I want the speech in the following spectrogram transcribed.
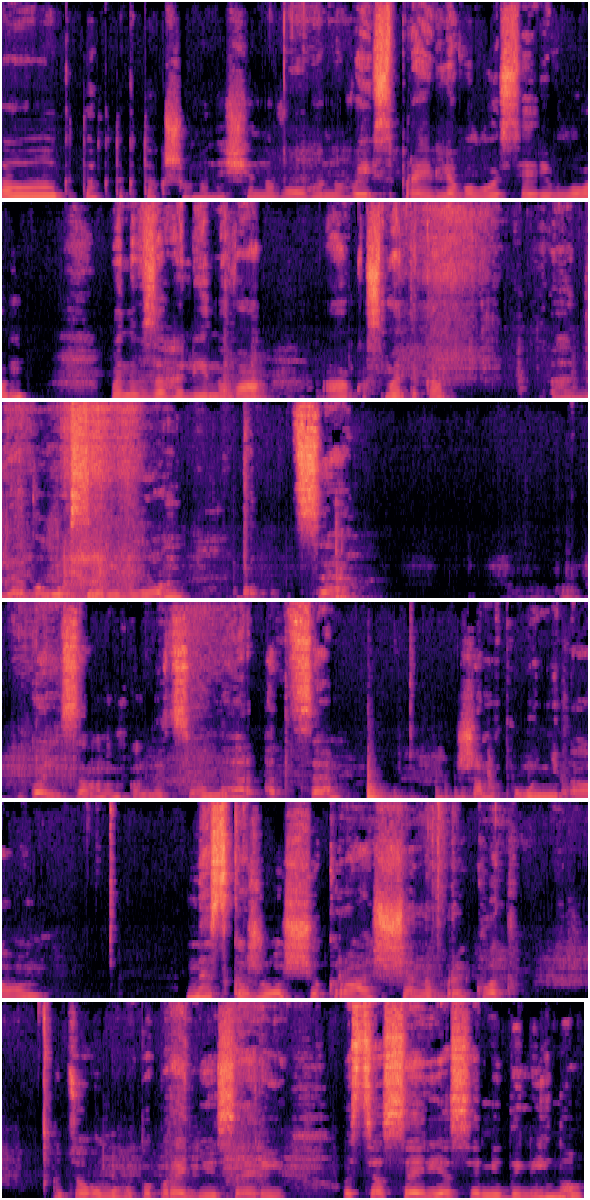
Так, так, так, так. Що в мене ще нового? Новий спрей для волосся Рівлон. У мене взагалі нова косметика е, для волосся Рівлон. Це бальзам, кондиціонер, а це шампунь. Не скажу, що краще, наприклад, цього мого попередньої серії. Ось ця серія Семіделіно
